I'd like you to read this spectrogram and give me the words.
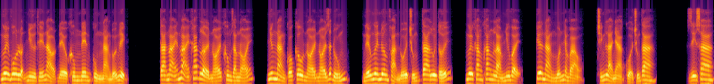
ngươi vô luận như thế nào đều không nên cùng nàng đối nghịch. Ta mãi mãi khác lời nói không dám nói, nhưng nàng có câu nói nói rất đúng, nếu ngươi nương phản đối chúng ta lui tới, ngươi khăng khăng làm như vậy, kia nàng muốn nhằm vào, chính là nhà của chúng ta. Dì Sa,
